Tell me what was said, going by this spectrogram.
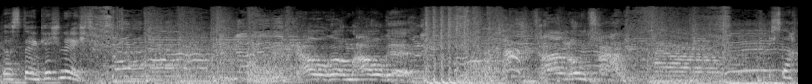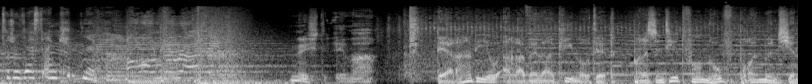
Das denke ich nicht. Auge um Auge. Zahn um Zahn. Ich dachte, du wärst ein Kidnapper. Nicht immer. Der Radio Arabella Kinotipp, präsentiert von Hofbräu München,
